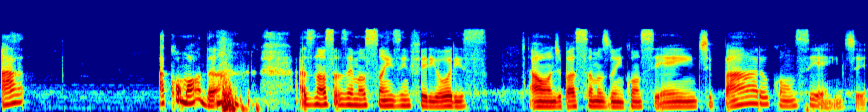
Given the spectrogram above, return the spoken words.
a, acomoda as nossas emoções inferiores, aonde passamos do inconsciente para o consciente,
